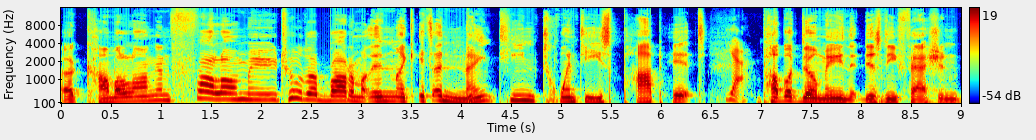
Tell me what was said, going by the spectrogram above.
a "Come along and follow me to the bottom," of-" and like it's a 1920s pop hit, Yeah. public domain that Disney fashioned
